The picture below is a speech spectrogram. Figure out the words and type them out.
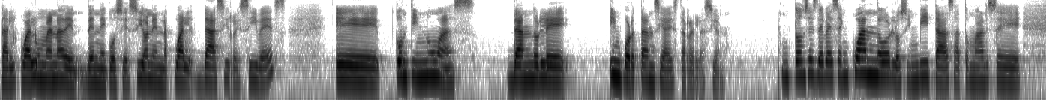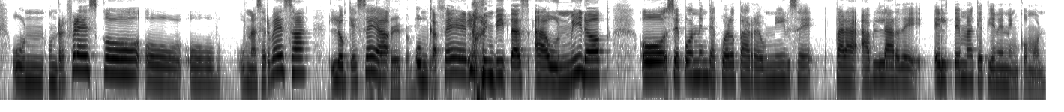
tal cual humana de, negociación en la cual das y recibes, eh, continúas dándole importancia a esta relación. Entonces de vez en cuando los invitas a tomarse un, refresco o, una cerveza, lo que sea, un café, lo invitas a un meetup o se ponen de acuerdo para reunirse para hablar de el tema que tienen en común.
